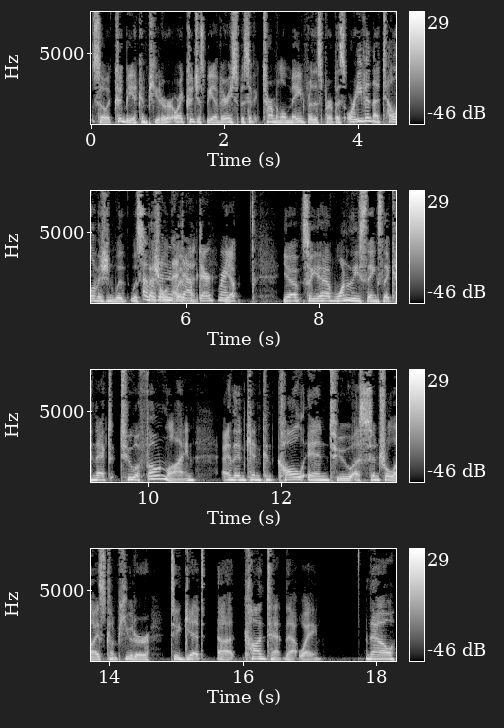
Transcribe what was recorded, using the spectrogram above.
so it could be a computer, or it could just be a very specific terminal made for this purpose, or even a television with, with special Oh, with an equipment. adapter, right. Yep. You have, so you have one of these things that connect to a phone line and then can, can call into a centralized computer to get uh, content that way. Now,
